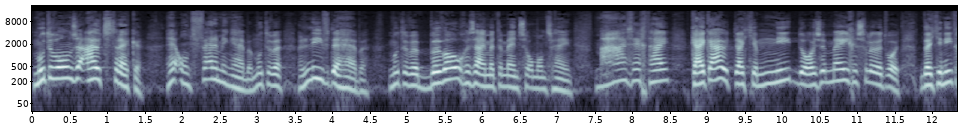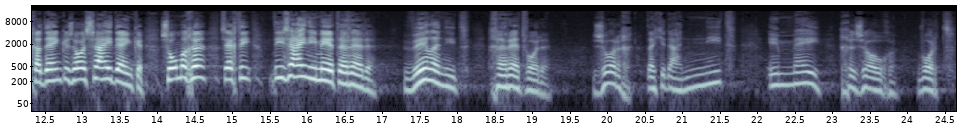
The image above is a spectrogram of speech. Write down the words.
moeten we onze uitstrekken. He, ontferming hebben, moeten we liefde hebben. Moeten we bewogen zijn met de mensen om ons heen. Maar, zegt hij, kijk uit dat je niet door ze meegesleurd wordt. Dat je niet gaat denken zoals zij denken. Sommigen, zegt hij, die zijn niet meer te redden. Willen niet gered worden. Zorg dat je daar niet in meegezogen wordt.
